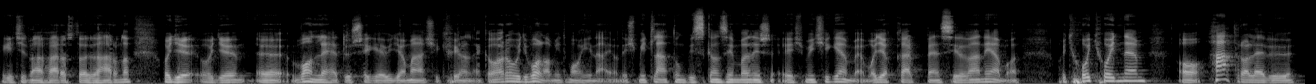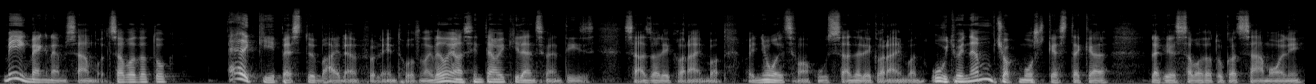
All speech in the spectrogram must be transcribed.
egy kicsit már fárasztó ez a három nap, hogy, hogy van lehetősége ugye a másik félnek arra, hogy valamit mahináljon. És mit látunk Wisconsinban és, és Michiganben, vagy akár Pennsylvániában? Hogy hogy, hogy nem, a hátralevő, még meg nem számolt szabadatok elképesztő Biden fölényt hoznak, de olyan szinten, hogy 90-10 százalék arányban, vagy 80-20 százalék arányban. Úgy, hogy nem csak most kezdtek el levélszavazatokat számolni,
